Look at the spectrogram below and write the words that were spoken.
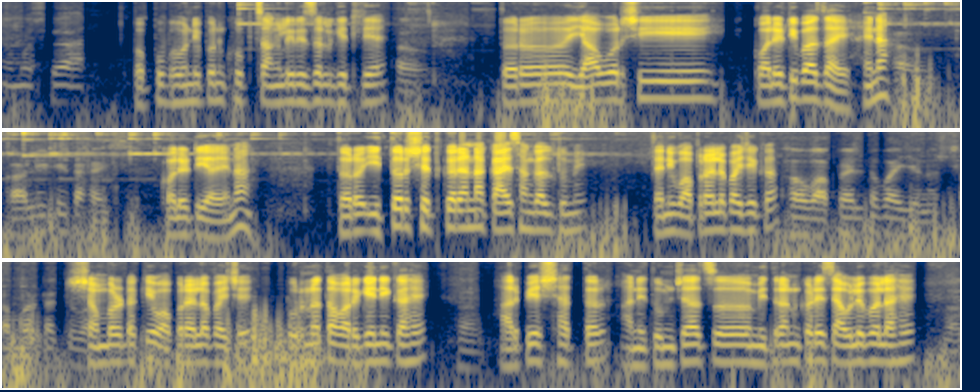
नमस्कार. पप्पू भाऊनी पण खूप चांगली रिझल्ट घेतली आहे. हो. तर यावर्षी क्वालिटी बाज आहे है ना? हो क्वालिटी तर आहेच. क्वालिटी आहे ना? तर इतर शेतकऱ्यांना काय सांगाल तुम्ही? त्यांनी वापरायला पाहिजे का? हो वापरायला तर पाहिजे ना. शंभर टक्के शंभर टक्के वापरायला पाहिजे. पूर्णतः ऑर्गॅनिक आहे. हो. आर पी एस शहात्तर आणि तुमच्याच मित्रांकडेच अवेलेबल आहे. हो.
